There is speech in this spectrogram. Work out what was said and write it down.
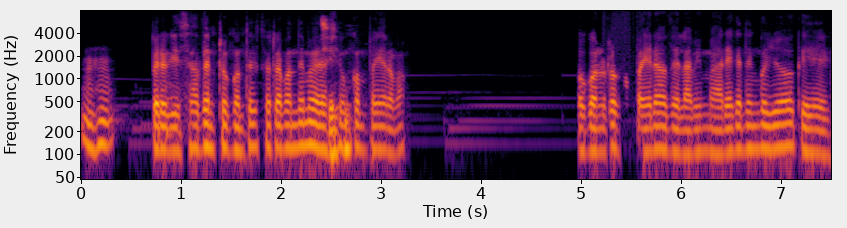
ujú, Pero quizás dentro del contexto de la pandemia hubiera Sí. sido un compañero más. O con otros compañeros de la misma área que tengo yo, que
